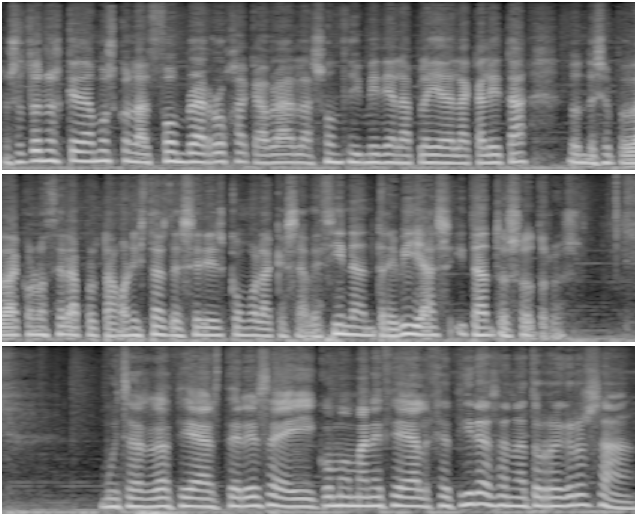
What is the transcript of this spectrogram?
Nosotros nos quedamos con la alfombra roja que habrá a las 11 y media en la playa de la Caleta, donde se podrá conocer a protagonistas de series como La que se avecina, Entre Vías y tantos otros. Muchas gracias, Teresa. ¿Y cómo amanece Algeciras, Ana Torregrosa?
